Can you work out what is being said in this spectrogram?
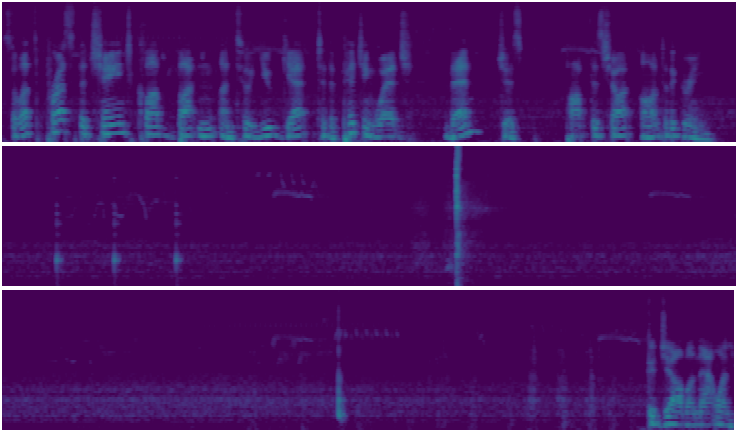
So let's press the change club button until you get to the pitching wedge, then just pop this shot onto the green. Good job on that one.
